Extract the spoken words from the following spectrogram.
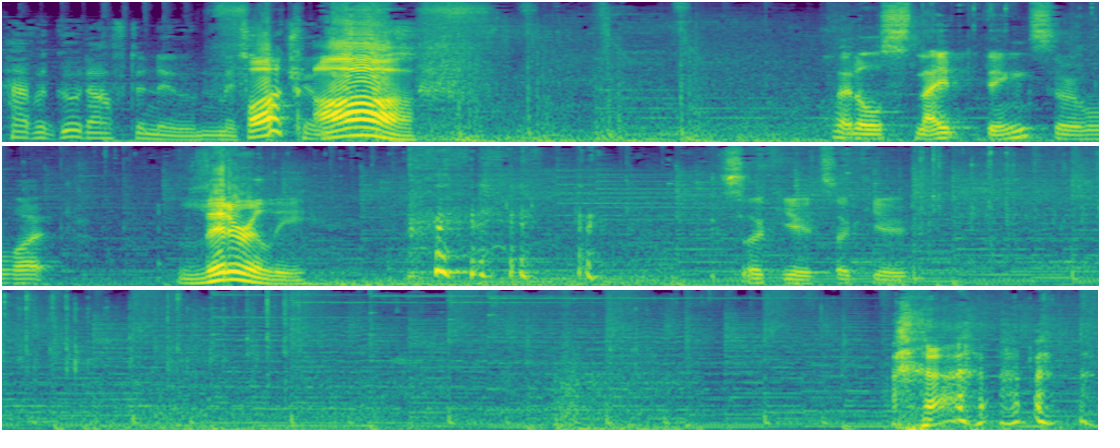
Have a good afternoon, Mr. Fuck off. Little snipe things or what? Literally. So cute, so cute.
